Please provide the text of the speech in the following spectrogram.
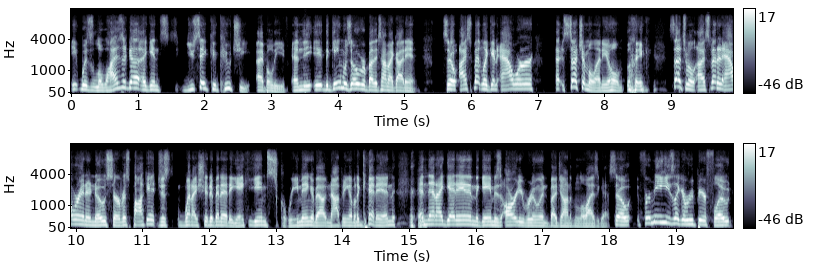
it was Loaisiga against Yusei Kikuchi, I believe, and the it, the game was over by the time I got in. So I spent like an hour. Uh, such a millennial, like such. A, I spent an hour in a no service pocket just when I should have been at a Yankee game, screaming about not being able to get in, and then I get in and the game is already ruined by Jonathan Loaisiga. So for me, he's like a root beer float.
